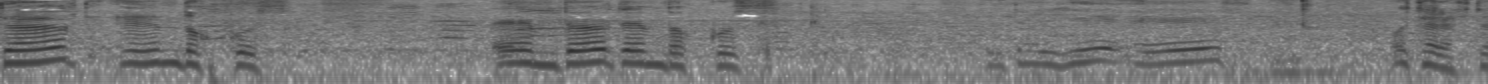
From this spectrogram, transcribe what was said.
4 M9 M4 M9 Burada Y F o tarafta.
